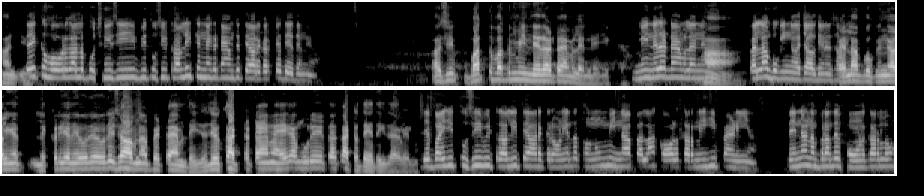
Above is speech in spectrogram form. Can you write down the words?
ਹਾਂਜੀ। ਤੇ ਇੱਕ ਹੋਰ ਗੱਲ ਪੁੱਛਣੀ ਸੀ ਵੀ ਤੁਸੀਂ ਟਰਾਲੀ ਕਿੰਨੇ ਕ ਟਾਈਮ 'ਚ ਤਿਆਰ ਕਰਕੇ ਦੇ ਦਿੰਦੇ ਹੋ? ਅਸੀਂ ਵੱਧ ਵੱਧ ਮਹੀਨੇ ਦਾ ਟਾਈਮ ਲੈਨੇ ਜੀ ਮਹੀਨੇ ਦਾ ਟਾਈਮ ਲੈਣੇ ਹਾਂ? ਪਹਿਲਾਂ ਬੁਕਿੰਗਾਂ ਚੱਲਦੀਆਂ ਨੇ ਸਾਰੀਆਂ? ਪਹਿਲਾਂ ਬੁਕਿੰਗ ਵਾਲੀਆਂ ਲਿਕੜ ਜਾਂਦੇ ਉਹਦੇ ਉਹਦੇ ਹਿਸਾਬ ਨਾਲ ਫਿਰ ਟਾਈਮ ਦੇਈਦਾ ਜੇ ਘੱਟ ਟਾਈਮ ਹੈਗਾ ਮੂਰੇ ਤਾਂ ਘੱਟ ਦੇ ਦੇਈਦਾ ਅਗਲੇ ਨੂੰ। ਜੇ ਬਾਈ ਜੀ ਤੁਸੀਂ ਵੀ ਟਰਾਲੀ ਤਿਆਰ ਕਰਾਉਣੀ ਆ ਤਾਂ ਤੁਹਾਨੂੰ ਮਹੀਨਾ ਪਹਿਲਾਂ ਕਾਲ ਕਰਨੀ ਹੀ ਪੈਣੀ ਆ। ਤੇ ਇਹਨਾਂ ਨੰਬਰਾਂ ਤੇ ਫੋਨ ਕਰ ਲਓ।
